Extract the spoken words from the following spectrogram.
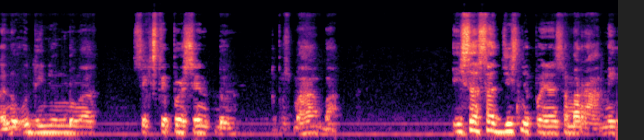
nanood din yung mga 60% doon, tapos mahaba, isa-suggest niya pa yan sa marami.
